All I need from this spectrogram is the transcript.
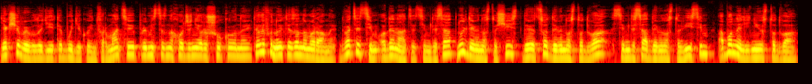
Якщо ви володієте будь-якою інформацією про місце знаходження розшукуваної, телефонуйте за номерами 27 11 70 096 992 70 98 або на лінію 102.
